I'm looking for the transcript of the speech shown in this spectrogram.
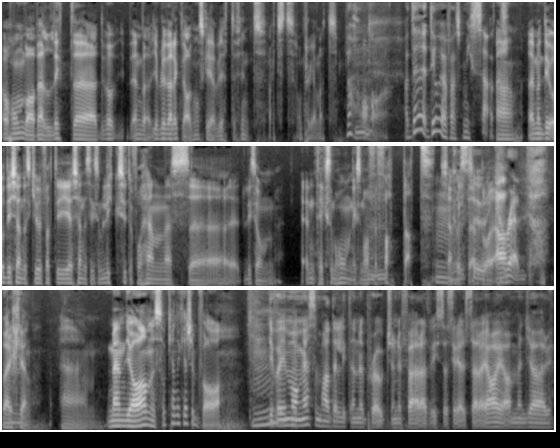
Och hon var väldigt, eh, det var en, jag blev väldigt glad. Hon skrev jättefint faktiskt om programmet. Jaha, Mm. ja, det, det har jag faktiskt missat. Ja, nej, men det, och det kändes kul för att det kändes liksom lyxigt att få hennes, eh, liksom, en text som hon liksom har Mm. författat. Mm. Kultur. Ja, cred. verkligen. Ehm, men ja, men så kan det kanske vara. Mm. Det var ju många som hade en liten approach ungefär att vissa skrev så här, ja ja, men gör,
